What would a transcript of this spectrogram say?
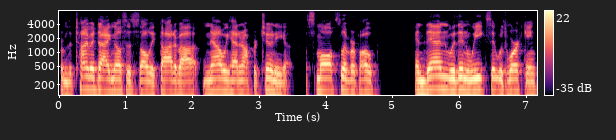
From the time of diagnosis, all they thought about. Now we had an opportunity, a small sliver of hope. And then within weeks, it was working.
